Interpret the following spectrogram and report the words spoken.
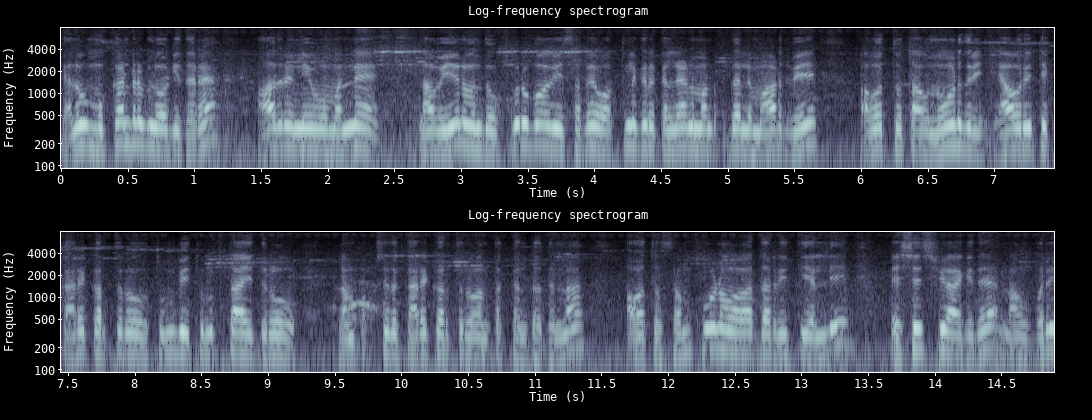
ಕೆಲವು ಮುಖಂಡರುಗಳು ಹೋಗಿದ್ದಾರೆ. ಆದರೆ ನೀವು ಮೊನ್ನೆ ನಾವು ಏನು ಒಂದು ಪೂರ್ವಭಾವಿ ಸಭೆ ಒಕ್ಕಲಿಗರ ಕಲ್ಯಾಣ ಮಂಟಪದಲ್ಲಿ ಮಾಡಿದ್ವಿ. ಅವತ್ತು ತಾವು ನೋಡಿದ್ರಿ ಯಾವ ರೀತಿ ಕಾರ್ಯಕರ್ತರು ತುಂಬಿ ತುಳುಕ್ತಾ ಇದ್ರು, ನಮ್ಮ ಪಕ್ಷದ ಕಾರ್ಯಕರ್ತರು ಅಂತಕ್ಕಂಥದ್ದನ್ನು ಅವತ್ತು ಸಂಪೂರ್ಣವಾದ ರೀತಿಯಲ್ಲಿ ಯಶಸ್ವಿ ಆಗಿದೆ. ನಾವು ಬರೀ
